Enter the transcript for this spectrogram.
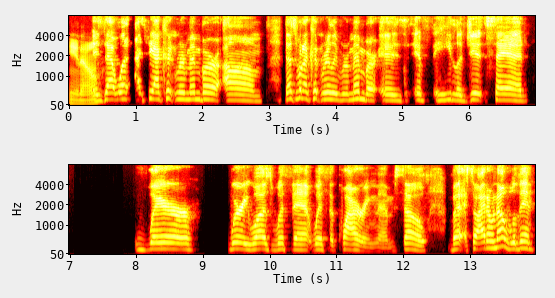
you know. Is that what I see? I couldn't remember. Um, that's what I couldn't really remember is if he legit said where where he was with them with acquiring them. So, but so I don't know. Well, then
